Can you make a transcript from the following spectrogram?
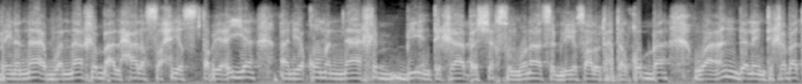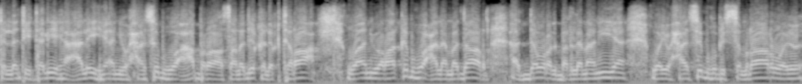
بين النائب والناخب؟ الحالة الصحية الطبيعية أن يقوم الناخب بانتخاب الشخص المناسب لإيصاله تحت القبة وعند الانتخابات التي تليها عليه أن يحاسبه عبر صناديق الاقتراع وأن يراقبه على مدار الدورة البرلمانية ويحاسبه باستمرار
